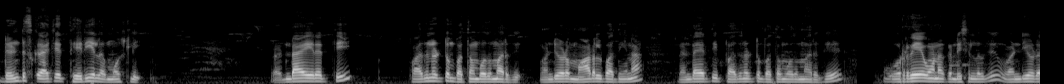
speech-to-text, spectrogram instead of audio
டென்ட் ஸ்க்ராச்சே தெரியலை மோஸ்ட்லி ரெண்டாயிரத்தி பதினெட்டும் பத்தொம்போதுமா இருக்குது வண்டியோட மாடல் பார்த்தீங்கன்னா ரெண்டாயிரத்தி பதினெட்டும் பத்தொம்போதுமா இருக்குது ஒரே ஓனர் கண்டிஷனில் இருக்குது வண்டியோட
